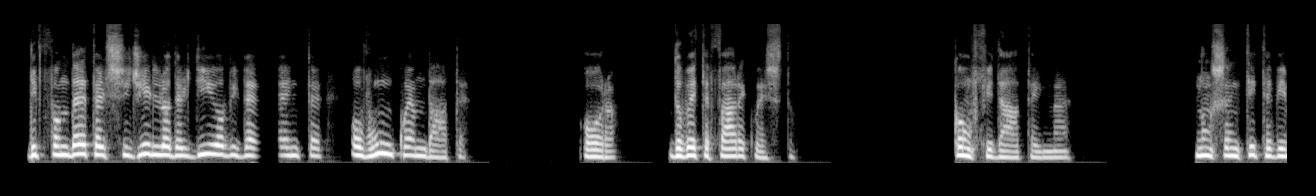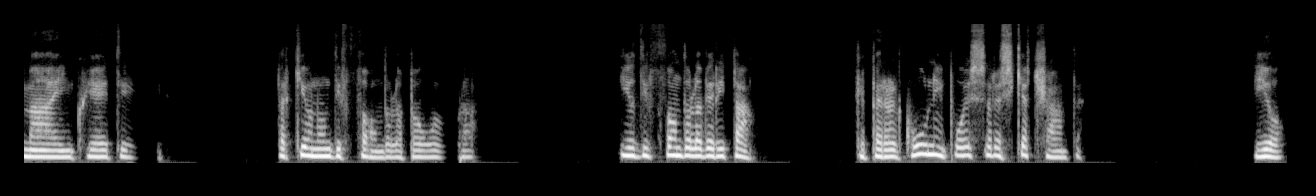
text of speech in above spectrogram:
diffondete il sigillo del Dio vivente ovunque andate. Ora dovete fare questo. Confidate in me. Non sentitevi mai inquieti perché io non diffondo la paura. Io diffondo la verità, che per alcuni può essere schiacciante. Io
